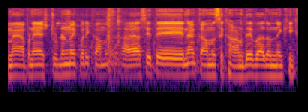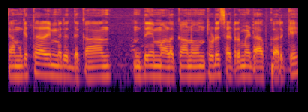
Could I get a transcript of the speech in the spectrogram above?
ਮੈਂ ਆਪਣੇ ਸਟੂਡੈਂਟ ਨੂੰ ਇੱਕ ਵਾਰੀ ਕੰਮ ਸਿਖਾਇਆ ਸੀ ਤੇ ਨਾ ਕੰਮ ਸਿਖਾਉਣ ਦੇ ਬਾਅਦ ਉਹਨੇ ਕੀ ਕੰਮ ਕੀਤਾ ਇਹ ਮੇਰੇ ਦੁਕਾਨ ਦੇ ਮਾਲਕਾਂ ਨੂੰ ਥੋੜੇ ਸੈਟਲਮੈਂਟ ਆਪ ਕਰਕੇ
